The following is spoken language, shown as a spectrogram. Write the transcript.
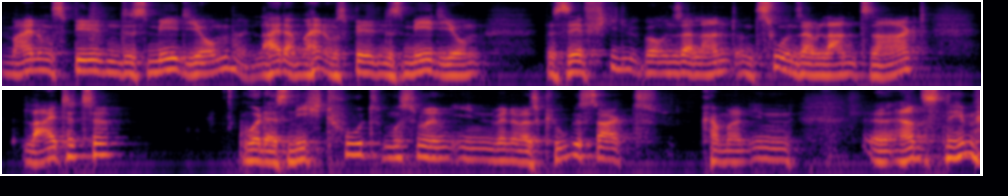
meinungsbildendes Medium, ein leider meinungsbildendes Medium, das sehr viel über unser Land und zu unserem Land sagt, leitete wo er das nicht tut, muss man ihn, wenn er was Kluges sagt, kann man ihn äh, ernst nehmen.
